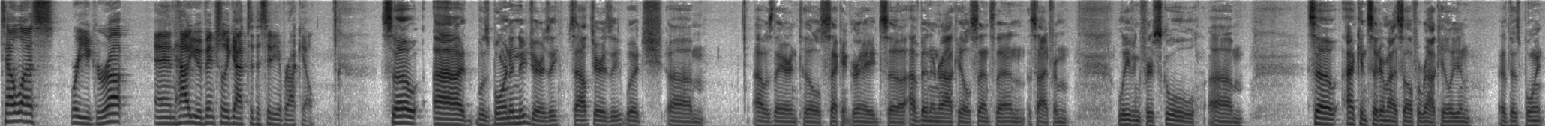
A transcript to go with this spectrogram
tell us where you grew up and how you eventually got to the city of Rock Hill. So I was born in New Jersey, South Jersey, which um, I was there until second grade. So I've been in Rock Hill since then, aside from leaving for school. Um, so I consider myself a Rock Hillian at this point.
